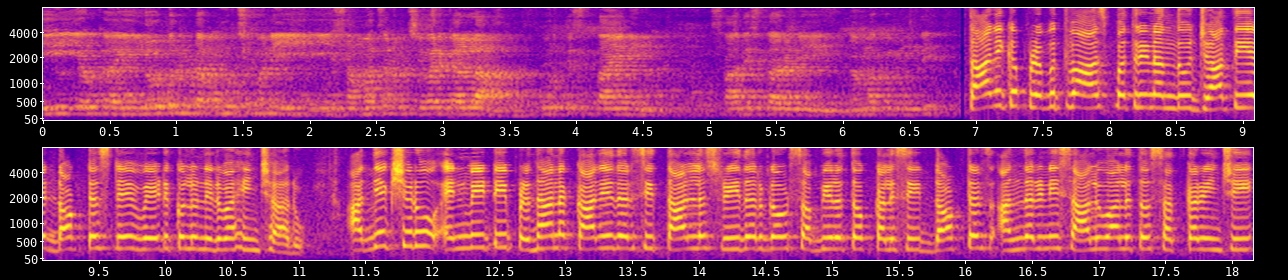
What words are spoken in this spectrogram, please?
ఈ యొక్క ఈ లోటును కూడా పూడ్చుకొని ఈ- ఈ సంవత్సరం చివరికల్లా పూర్తి స్థాయిని సాధిస్తారని నమ్మకం ఉంది. స్థానిక ప్రభుత్వ ఆసుపత్రి నందు జాతీయ డాక్టర్స్ డే వేడుకలు నిర్వహించారు. అధ్యక్షుడు ఎన్విటి ప్రధాన కార్యదర్శి తాళ్ళ శ్రీధర్ గౌడ్ సభ్యులతో కలిసి డాక్టర్స్ అందరినీ సాలువాలతో సత్కరించి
